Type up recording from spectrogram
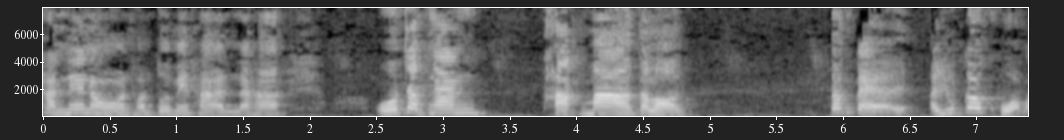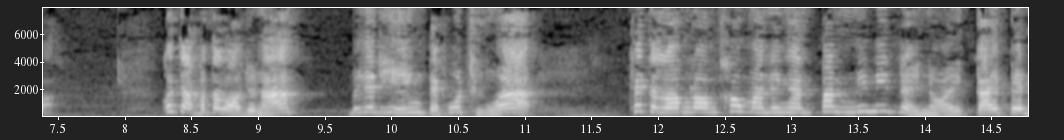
ทันแน่นอน ถอนตัวไม่ทันนะคะ โอ้จับงานถักมาตลอด ตั้งแต่อายุเก้าขวบอะ่ะ ก็จับมาตลอดอยู่นะ ไม่ได้ทิ้ง แต่พูดถึงว่า แค่จะลองลองเข้ามาในงานปั้นนิดๆหน่อยๆกลายเป็น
